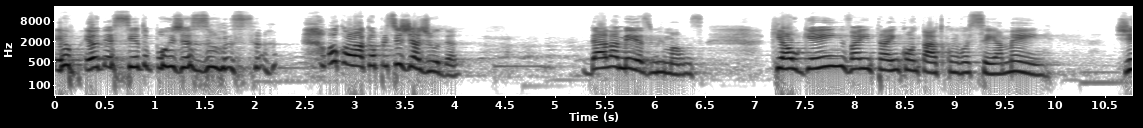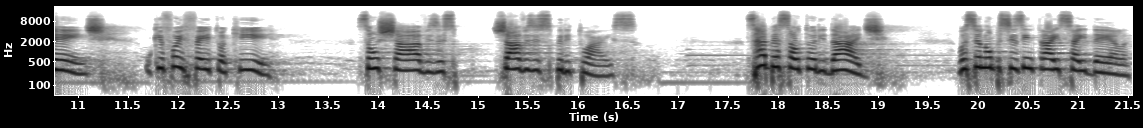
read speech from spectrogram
Eu, eu decido por Jesus. Ou coloca, eu preciso de ajuda. Dá lá mesmo, irmãos. Que alguém vai entrar em contato com você, amém? Gente, o que foi feito aqui são chaves, chaves espirituais. Sabe essa autoridade? Você não precisa entrar e sair dela,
